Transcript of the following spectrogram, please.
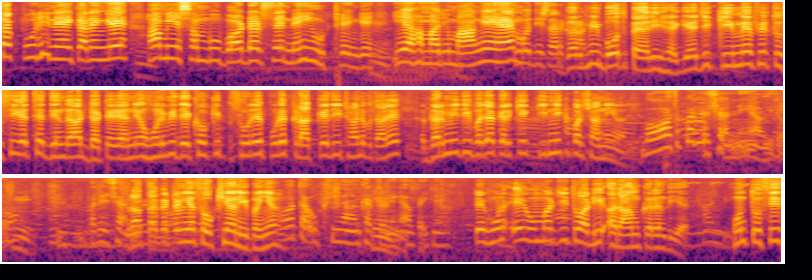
तक पूरी नहीं करेंगे हम ये शंभू बॉर्डर से नहीं उठेंगे ये हमारी मांगे हैं मोदी सरकार ਗਰਮੀ ਬਹੁਤ ਪੈ ਰਹੀ ਹੈਗੀ ਹੈ ਜੀ ਕਿਵੇਂ ਫਿਰ ਤੁਸੀਂ ਇੱਥੇ ਦਿਨ ਰਾਤ ਡਟੇ ਰਹਿੰਦੇ ਹੋ ਹੁਣ ਵੀ ਦੇਖੋ ਕਿ ਸੂਰਜ ਪੂਰੇ ਕੜਾਕੇ ਦੀ ਠੰਡ ਬਤਾ ਰਹੇ ਗਰਮੀ ਦੀ ਵਜ੍ਹਾ ਕਰਕੇ ਕਿੰਨੀ ਕੁ ਪਰੇਸ਼ਾਨੀ ਆ ਰਹੀ ਬਹੁਤ ਪਰੇਸ਼ਾਨੀਆਂ ਵੀਰੋ ਪਰੇਸ਼ਾਨੀ ਹੈ ਰਾਤਾਂ ਕੱਟਣੀਆਂ ਸੌਖੀਆਂ ਨਹੀਂ ਪਈਆਂ ਬਹੁਤ ਔਖੀਆਂ ਕੱਟਣੀਆਂ ਪਈਆਂ ਤੇ ਹੁਣ ਇਹ ਉਮਰ ਜੀ ਤੁਹਾਡੀ ਆਰਾਮ ਕਰਨ ਦੀ ਹੈ। ਹੁਣ ਤੁਸੀਂ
